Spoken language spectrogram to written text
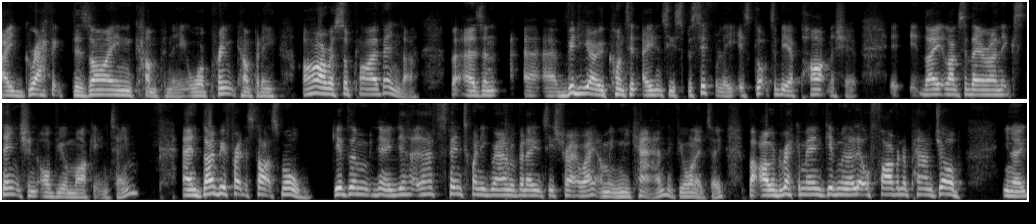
a graphic design company or a print company are a supplier vendor, but as an, a, video content agency specifically, it's got to be a partnership. It, it, they, like I said, they're an extension of your marketing team, and don't be afraid to start small give them, you know, you have to spend 20 grand with an agency straight away. I mean, you can if you wanted to, but I would recommend giving them a little 500 pound job. You know,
